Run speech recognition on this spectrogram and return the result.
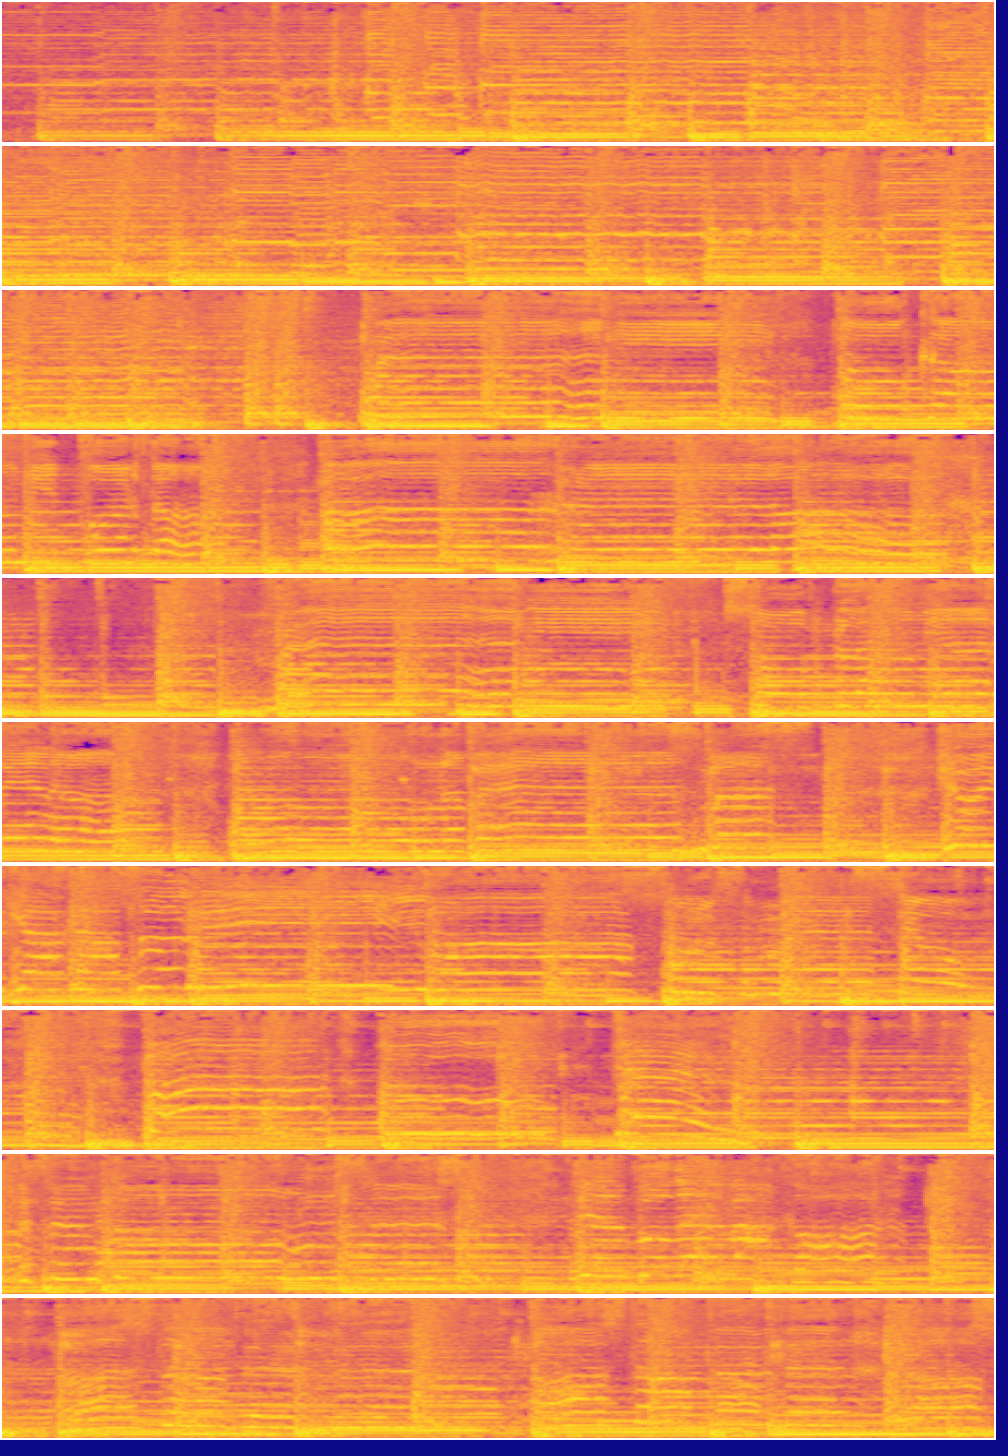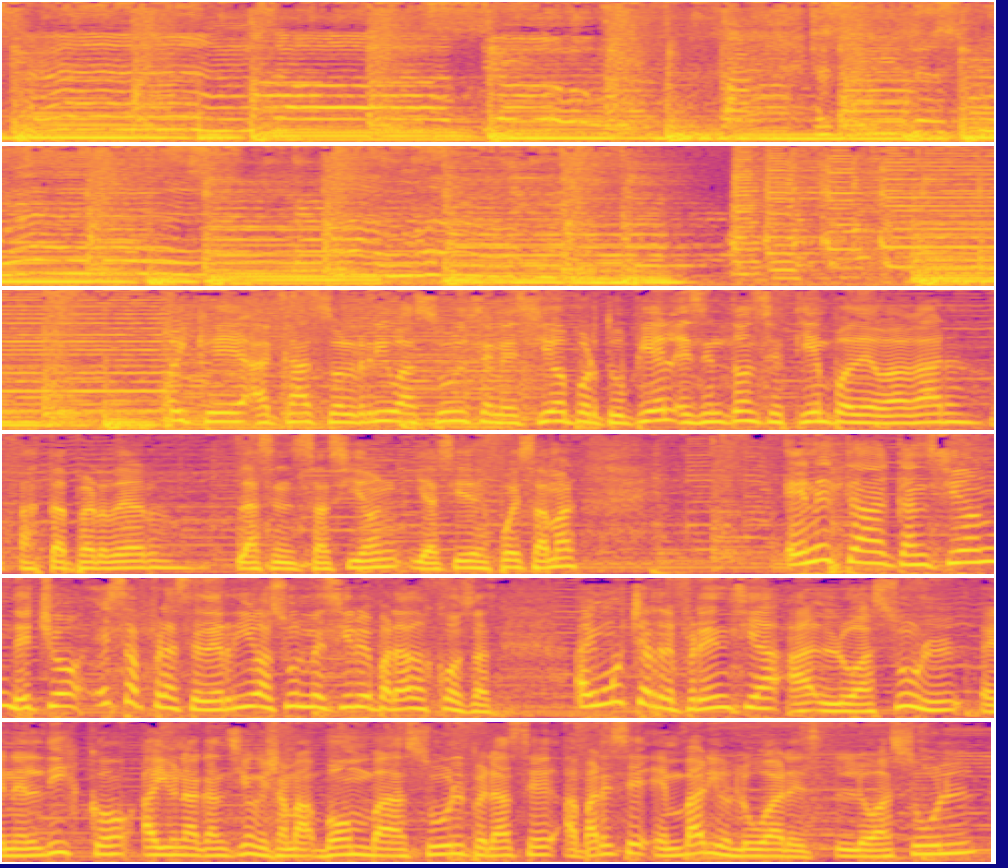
Que acaso el río azul se meció por tu piel, es entonces tiempo de vagar hasta perder la sensación y así después amar. En esta canción, de hecho, esa frase de río azul me sirve para dos cosas. Hay mucha referencia a lo azul en el disco. Hay una canción que se llama Bomba Azul, pero hace, aparece en varios lugares lo azul.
